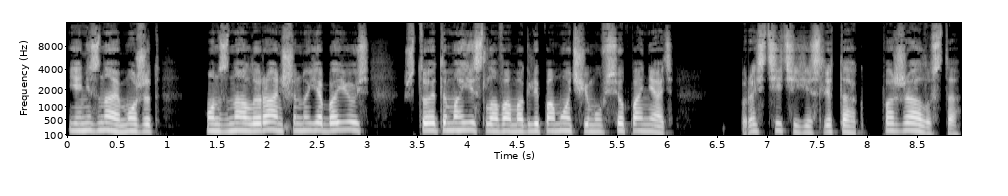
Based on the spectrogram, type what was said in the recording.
Я не знаю, может, он знал и раньше, но я боюсь, что это мои слова могли помочь ему все понять. Простите, если так, пожалуйста».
